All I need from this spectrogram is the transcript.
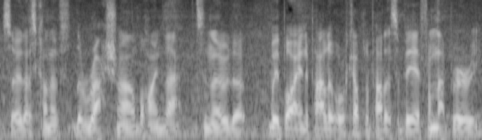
So that's kind of the rationale behind that to know that we're buying a pallet or a couple of pallets of beer from that brewery.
